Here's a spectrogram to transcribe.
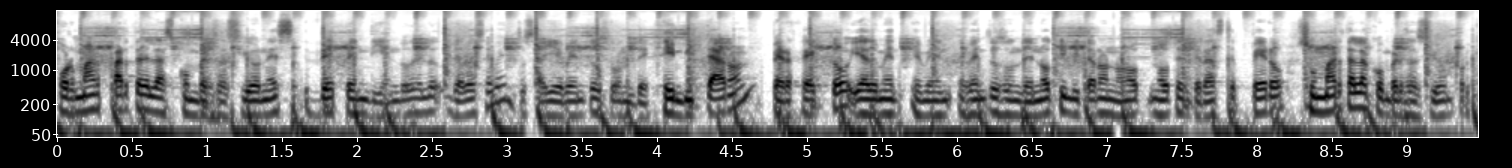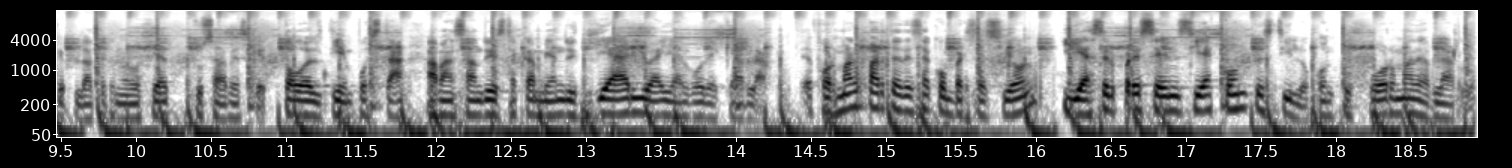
formar parte de las conversaciones dependiendo de, lo- de los eventos. Hay eventos donde te invitaron, perfecto, y hay even- even- eventos donde no te invitaron o no, no te enteraste, pero sumarte a la conversación porque la tecnología, tú sabes que todo el tiempo está avanzando y está cambiando y diario hay algo de qué hablar. Formar parte de esa conversación y hacer presencia con tu estilo, con tu forma de hablarlo.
